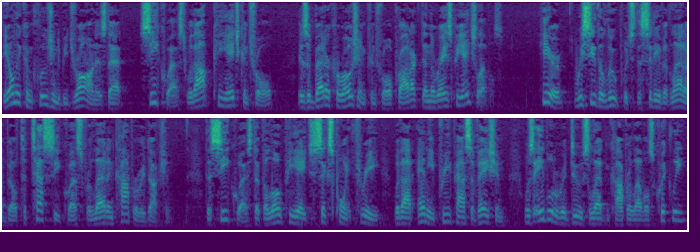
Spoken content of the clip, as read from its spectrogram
The only conclusion to be drawn is that Sequest without pH control is a better corrosion control product than the raised pH levels. Here, we see the loop which the City of Atlanta built to test Sequest for lead and copper reduction. The Sequest at the low pH 6.3 without any prepassivation was able to reduce lead and copper levels quickly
